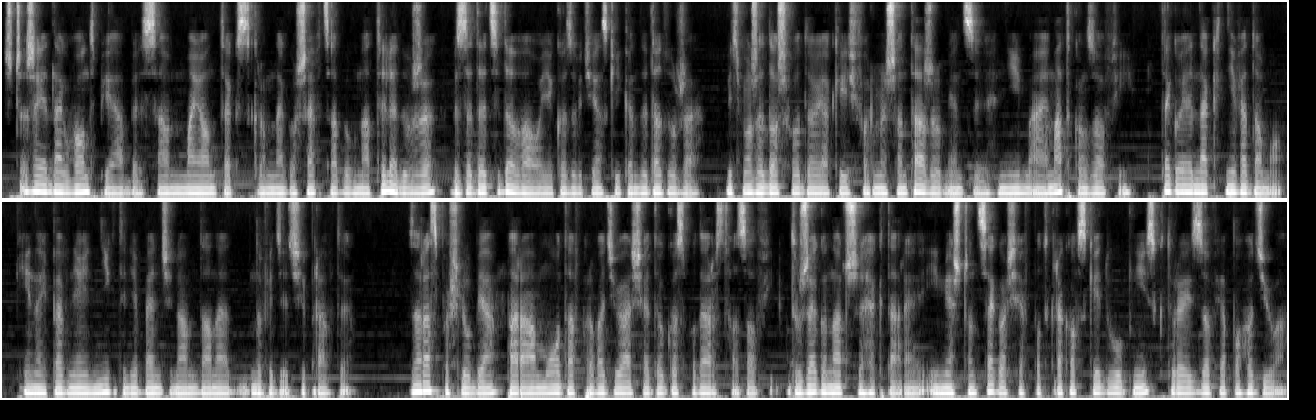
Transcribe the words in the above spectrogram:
szczerze jednak wątpię, aby sam majątek skromnego szewca był na tyle duży, by zadecydował o jego zwycięskiej kandydaturze. Być może doszło do jakiejś formy szantażu między nim a matką Zofii. Tego jednak nie wiadomo i najpewniej nigdy nie będzie nam dane dowiedzieć się prawdy. Zaraz po ślubie para młoda wprowadziła się do gospodarstwa Zofii, dużego na 3 hektary i mieszczącego się w podkrakowskiej Dłubni, z której Zofia pochodziła.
